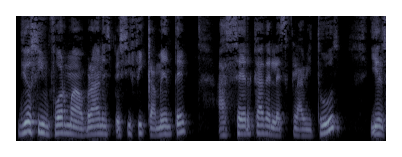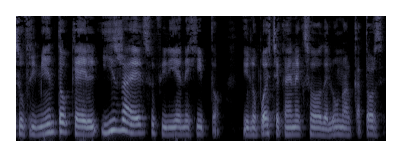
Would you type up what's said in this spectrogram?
Dios informa a Abraham específicamente acerca de la esclavitud y el sufrimiento que el Israel sufriría en Egipto. Y lo puedes checar en Éxodo del 1 al 14.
